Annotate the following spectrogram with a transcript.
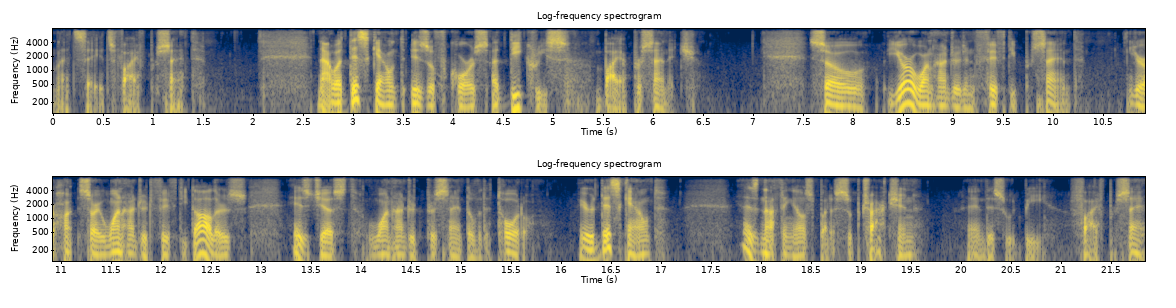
let's say it's 5%. Now, a discount is, of course, a decrease by a percentage. So your 150%, your sorry, $150 is just 100% of the total. Your discount is nothing else but a subtraction, and this would be 5%.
